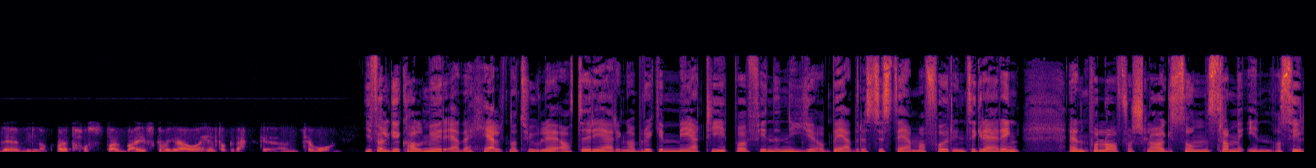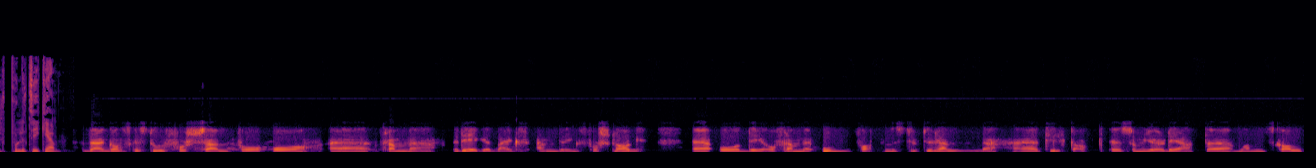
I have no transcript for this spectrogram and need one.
det vil nok være et hastearbeid skal vi greie å helt tatt rekke til våren. Ifølge Kalmyr er det helt naturlig at regjeringa bruker mer tid på å finne nye og bedre systemer for integrering, enn på lovforslag som strammer inn asylpolitikken. Det er ganske stor forskjell på å fremme regelverksendringsforslag Eh, og det å fremme omfattende strukturelle eh, tiltak eh, som gjør det at man skal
